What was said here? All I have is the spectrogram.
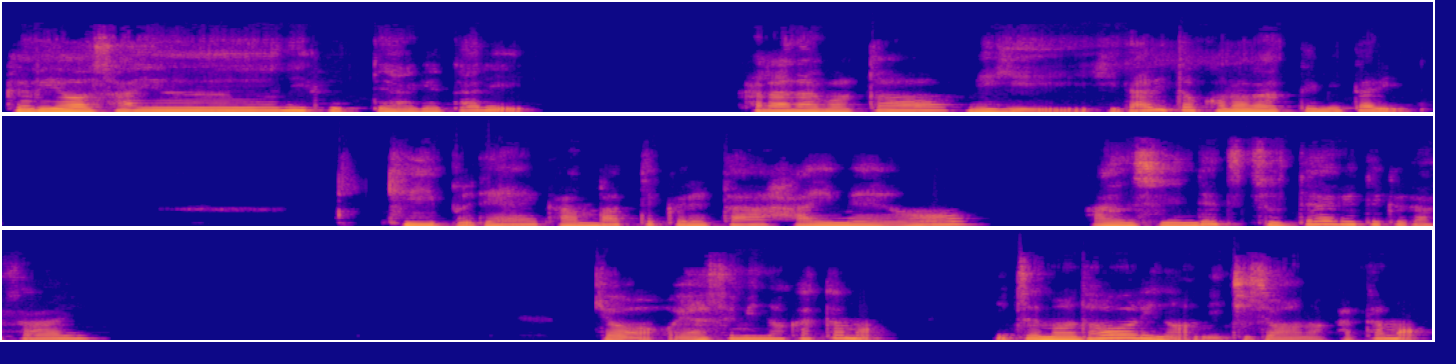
首を左右に振ってあげたり、体ごと右、左と転がってみたり、キープで頑張ってくれた背面を安心で包ってあげてください。今日お休みの方も、いつも通りの日常の方も、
